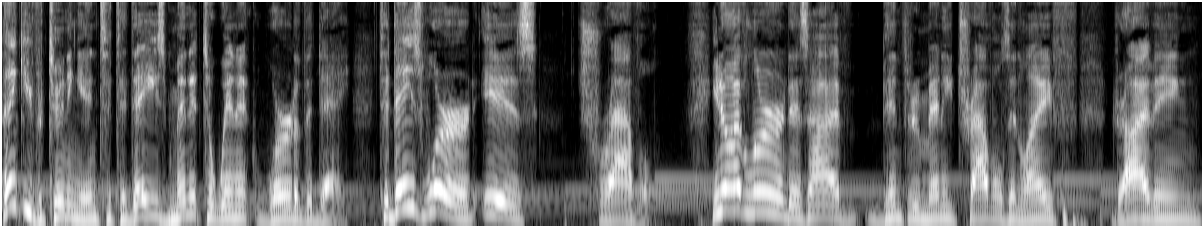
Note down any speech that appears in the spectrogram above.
Thank you for tuning in to today's Minute to Win It word of the day. Today's word is travel. You know, I've learned as I've been through many travels in life, driving,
